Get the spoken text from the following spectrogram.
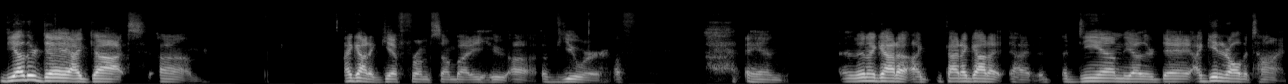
the other day I got um, I got a gift from somebody who uh, a viewer of, and and then I got a I, in fact I got a, a a DM the other day. I get it all the time.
